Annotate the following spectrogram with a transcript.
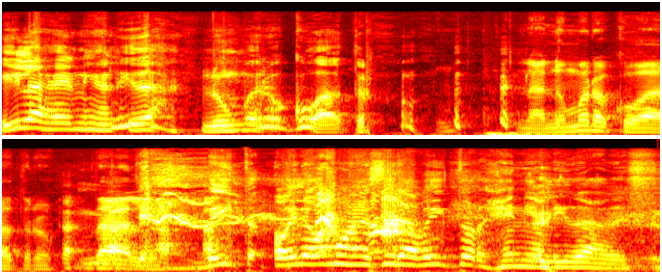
Y la genialidad número cuatro. La número 4. Dale. Víctor, hoy le vamos a decir a Víctor genialidades. Y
